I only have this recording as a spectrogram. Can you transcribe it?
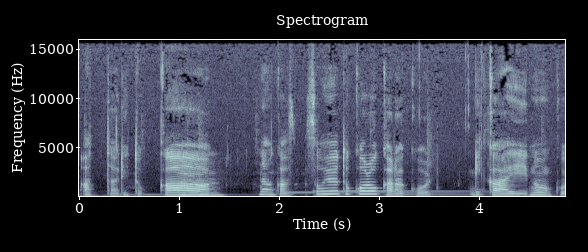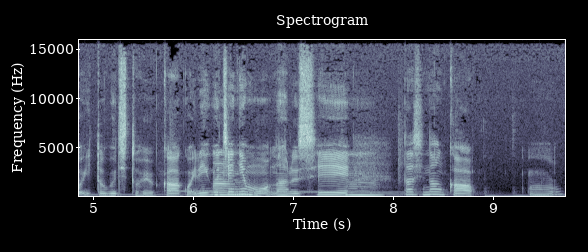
あったりとか、うん、なんかそういうところからこう理解のこう糸口というかこう入り口にもなるし、うん、私なんか、うん、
